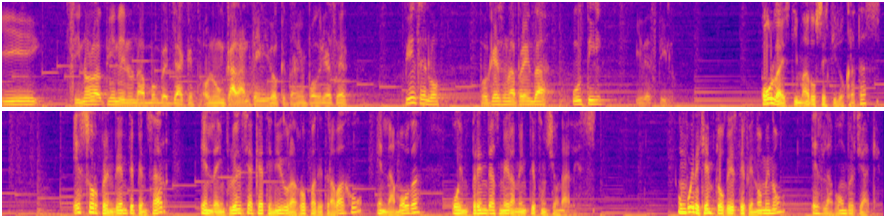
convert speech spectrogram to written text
y si no tienen una bomber jacket o nunca la han tenido, que también podría ser, Piénsenlo, porque es una prenda útil y de estilo. Hola, estimados estilócratas. Es sorprendente pensar en la influencia que ha tenido la ropa de trabajo en la moda o en prendas meramente funcionales. Un buen ejemplo de este fenómeno es la bomber jacket.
